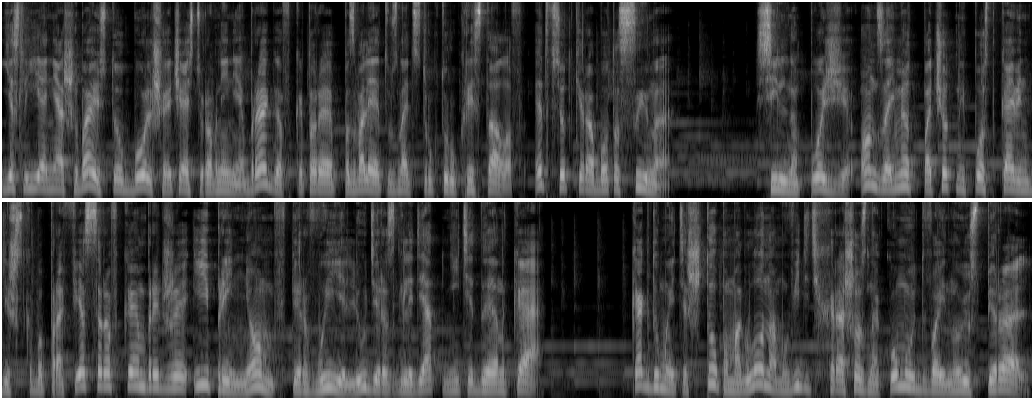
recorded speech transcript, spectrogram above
если я не ошибаюсь, то большая часть уравнения Брэггов, которая позволяет узнать структуру кристаллов, это все-таки работа сына. Сильно позже он займет почетный пост кавендишского профессора в Кембридже, и при нем впервые люди разглядят нити ДНК. Как думаете, что помогло нам увидеть хорошо знакомую двойную спираль?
